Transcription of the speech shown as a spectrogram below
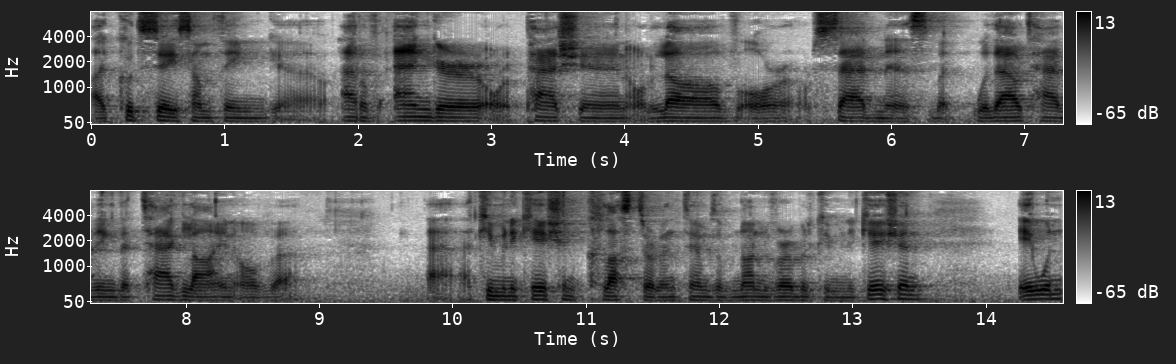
I could say something uh, out of anger or passion or love or, or sadness, but without having the tagline of uh, a communication cluster in terms of nonverbal communication, it will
